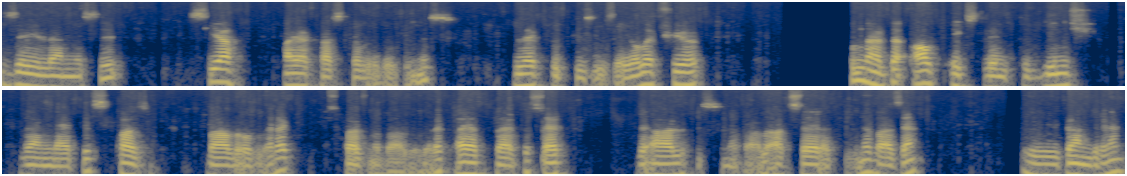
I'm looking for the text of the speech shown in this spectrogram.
zehirlenmesi siyah ayak hastalığı dediğimiz Blackfoot disease'e yol açıyor. Bunlar da alt ekstremite geniş venlerde spazm bağlı olarak, spazma bağlı olarak ayaklarda sert ve ağırlık hissine bağlı aksayarak yine bazen e, gangren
